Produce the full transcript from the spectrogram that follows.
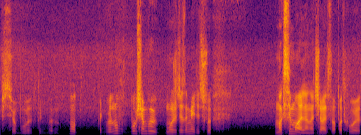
все будет как бы, ну, как бы, ну, в общем, вы можете заметить, что максимально начальство подходит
